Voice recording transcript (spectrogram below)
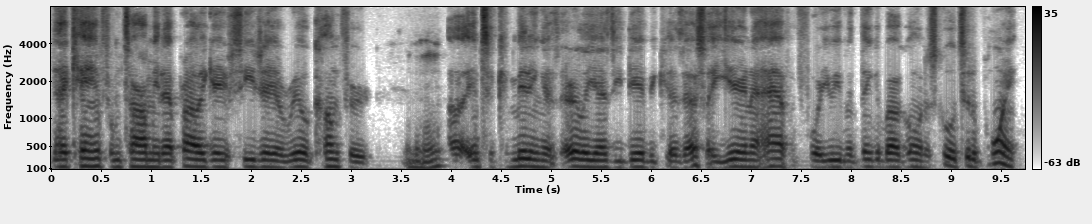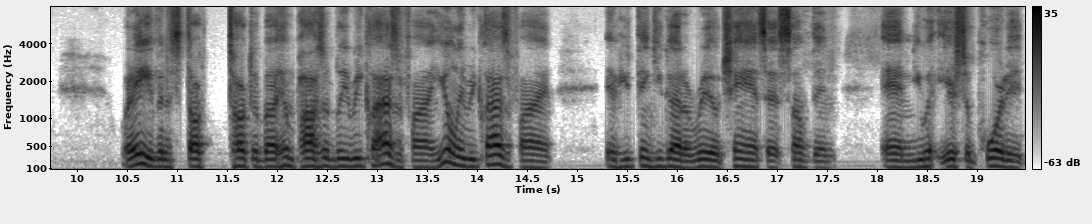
that came from Tommy that probably gave CJ a real comfort mm-hmm. uh, into committing as early as he did because that's a year and a half before you even think about going to school. To the point where they even talk, talked about him possibly reclassifying. You only reclassifying if you think you got a real chance at something, and you you're supported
